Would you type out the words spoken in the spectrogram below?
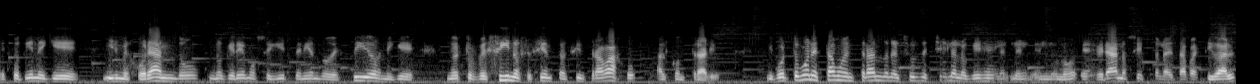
esto tiene que ir mejorando, no queremos seguir teniendo despidos ni que nuestros vecinos se sientan sin trabajo, al contrario. Y Puerto Montt estamos entrando en el sur de Chile a lo que es el, verano, ¿cierto? la etapa estival,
